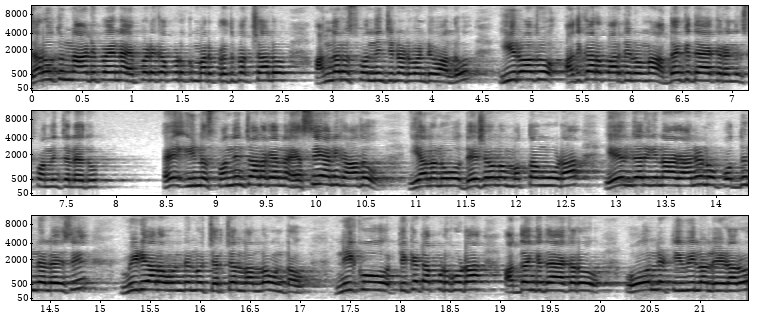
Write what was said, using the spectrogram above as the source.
జరుగుతున్న వాటిపైన ఎప్పటికప్పుడు మరి ప్రతిపక్షాలు అందరూ స్పందించినటువంటి వాళ్ళు ఈరోజు అధికార పార్టీలో ఉన్న అద్దంకి దయాకర్ ఎందుకు స్పందించలేదు? ఏ ఈయన స్పందించాలకైనా ఎస్సీ అని కాదు. ఇవాళ నువ్వు దేశంలో మొత్తం కూడా ఏం జరిగినా కానీ నువ్వు పొద్దున్నే లేచి మీడియాలో ఉండి నువ్వు చర్చలలో ఉంటావు. నీకు టికెట్ అప్పుడు కూడా అద్దంకి దయాకరు ఓన్లీ టీవీలో లీడరు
